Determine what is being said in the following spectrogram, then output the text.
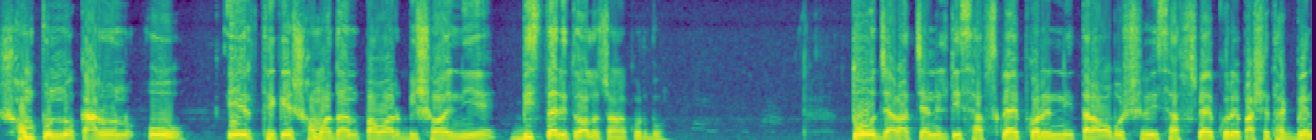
সম্পূর্ণ কারণ ও এর থেকে সমাধান পাওয়ার বিষয় নিয়ে বিস্তারিত আলোচনা করব। তো যারা চ্যানেলটি সাবস্ক্রাইব করেননি, তারা অবশ্যই সাবস্ক্রাইব করে পাশে থাকবেন,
